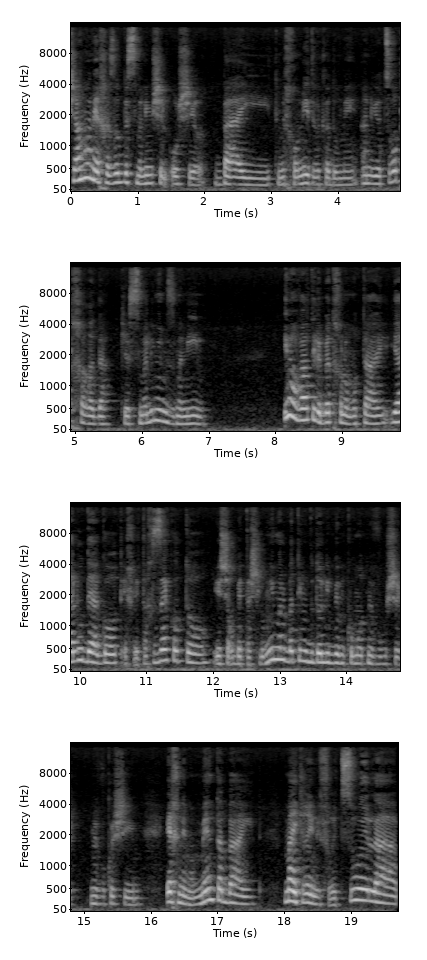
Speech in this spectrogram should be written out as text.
כשאנו נאחזות בסמלים של עושר, בית, מכונית וכדומה, אנו יוצרות חרדה, כי הסמלים הם זמניים. אם עברתי לבית חלומותיי, יעלו דאגות איך לתחזק אותו, יש הרבה תשלומים על בתים גדולים במקומות מבוקשים, איך נממן את הבית, מה יקרה אם יפרצו אליו,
